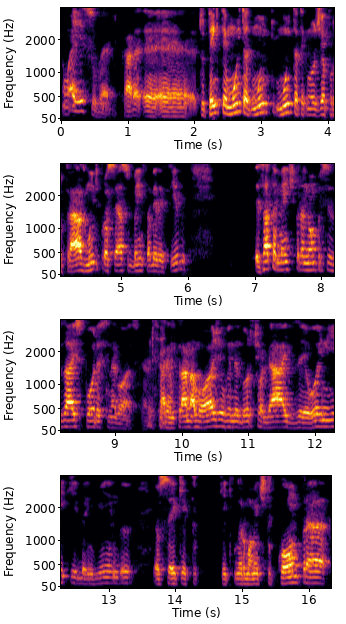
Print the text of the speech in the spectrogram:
Não é isso, velho. Cara, é, é, tu tem que ter muita, muito, muita tecnologia por trás, muito processo bem estabelecido. Exatamente para não precisar expor esse negócio, cara. O cara entrar na loja, o vendedor te olhar e dizer: Oi, Nick, bem-vindo. Eu sei que tu que, que, normalmente tu compra,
